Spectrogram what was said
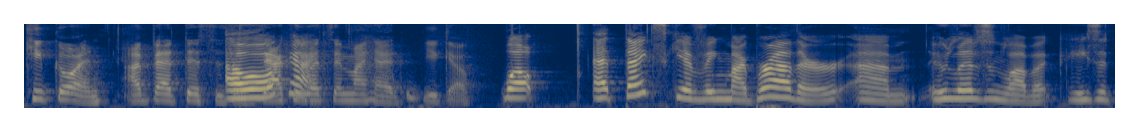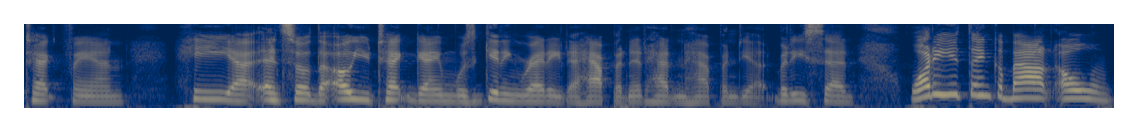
keep going. I bet this is Oh, exactly okay. what's in my head. You go. Well, at Thanksgiving, my brother, um, who lives in Lubbock, he's a Tech fan. He uh, and so the OU Tech game was getting ready to happen. It hadn't happened yet, but he said, "What do you think about oh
